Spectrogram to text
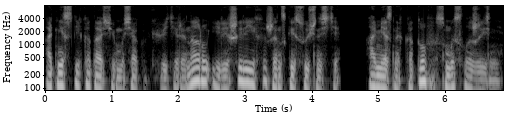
отнесли Катасью и Мусяку к ветеринару и лишили их женской сущности, а местных котов — смысла жизни.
